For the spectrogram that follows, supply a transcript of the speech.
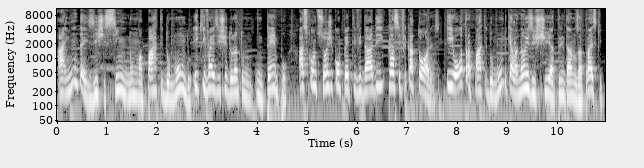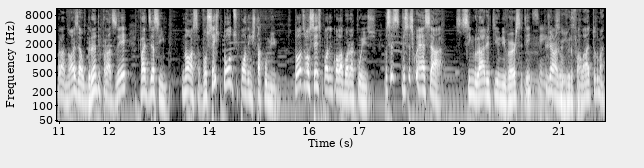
ainda existe sim, numa parte do mundo, e que vai existir durante um, um tempo, as condições de competitividade classificatórias. E outra parte do mundo, que ela não existia há 30 anos atrás, que para nós é o grande prazer, vai dizer assim: nossa, vocês todos podem estar comigo. Todos vocês podem colaborar com isso. Vocês, vocês conhecem a Singularity University? Sim. Já ouviram sim. falar e tudo mais.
